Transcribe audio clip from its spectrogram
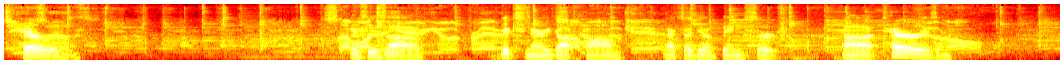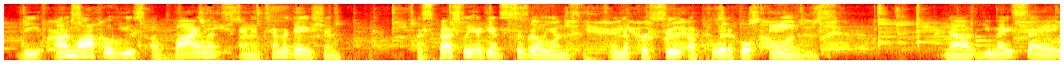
Terrorism. This is uh, dictionary.com. Actually, I did a Bing search. Uh, terrorism. The unlawful use of violence and intimidation, especially against civilians, in the pursuit of political aims. Now, you may say,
